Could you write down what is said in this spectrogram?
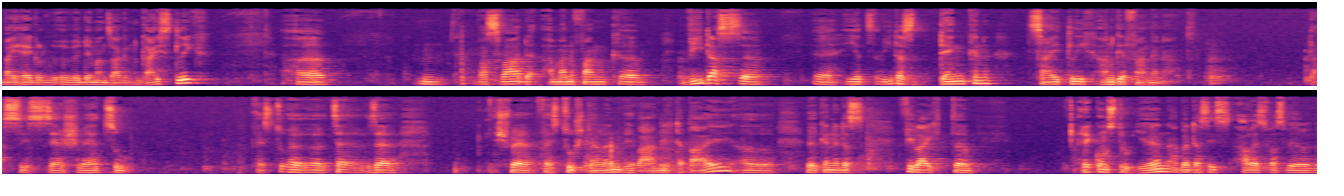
bei Hegel würde man sagen geistlich. Äh, was war am Anfang, äh, wie das, jetzt, wie das Denken zeitlich angefangen hat. Das ist sehr schwer zu, fest, sehr schwer festzustellen. Wir waren nicht dabei. Also wir können das vielleicht äh, rekonstruieren, aber das ist alles, was wir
